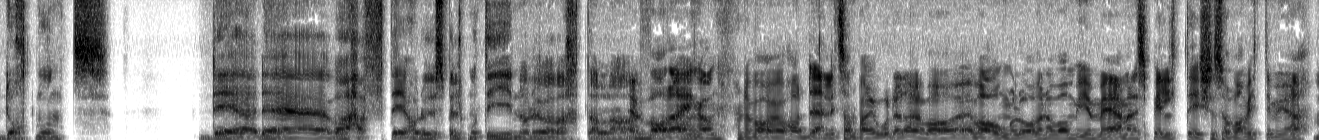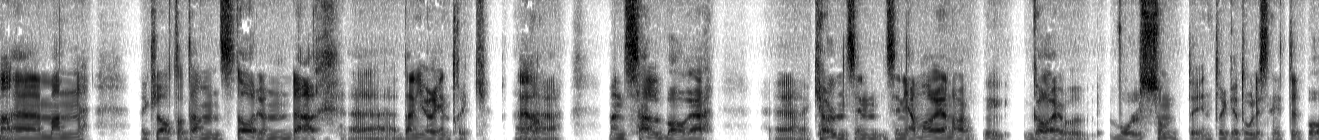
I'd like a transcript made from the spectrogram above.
Dortmund det, det var heftig. Har du spilt mot de når du har vært, eller? Jeg var der en gang, men jeg var jo, hadde en litt sånn periode der jeg var, jeg var ung og lovende og var mye med, men jeg spilte ikke så vanvittig mye. Men, men det er klart at den stadion der, den gjør inntrykk. Ja. Men selv bare eh, Köln sin, sin hjemmearena ga jo voldsomt inntrykk. Jeg tror de snittet på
